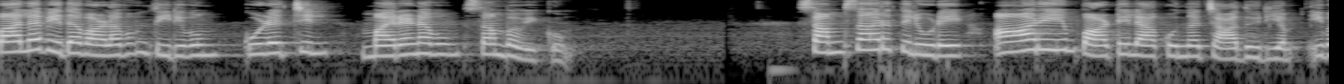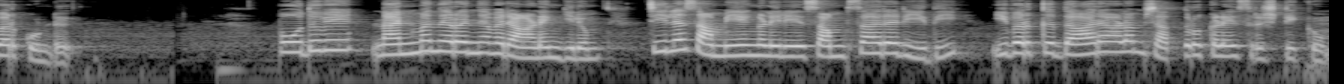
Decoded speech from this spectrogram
പലവിധ വളവും തിരിവും കുഴച്ചിൽ മരണവും സംഭവിക്കും. സംസാരത്തിലൂടെ ആരെയും പാട്ടിലാക്കുന്ന ചാതുര്യം ഇവർക്കുണ്ട്. പൊതുവെ നന്മ നിറഞ്ഞവരാണെങ്കിലും ചില സമയങ്ങളിലെ സംസാര രീതി ഇവർക്ക് ധാരാളം ശത്രുക്കളെ സൃഷ്ടിക്കും.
